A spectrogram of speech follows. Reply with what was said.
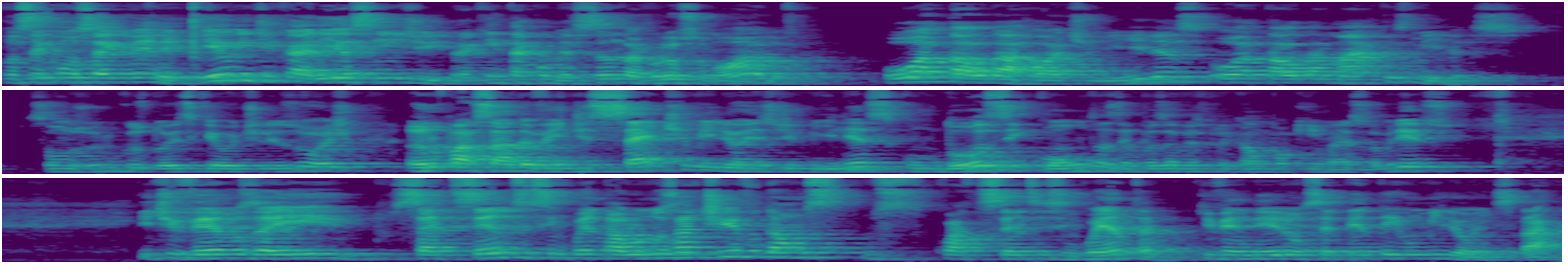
Você consegue vender. Eu indicaria assim, de para quem está começando a grosso modo, ou a tal da Hot Milhas ou a tal da Max Milhas. São os únicos dois que eu utilizo hoje. Ano passado eu vendi 7 milhões de milhas com 12 contas, depois eu vou explicar um pouquinho mais sobre isso. E tivemos aí 750 alunos ativos, dá uns, uns 450 que venderam 71 milhões, tá?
